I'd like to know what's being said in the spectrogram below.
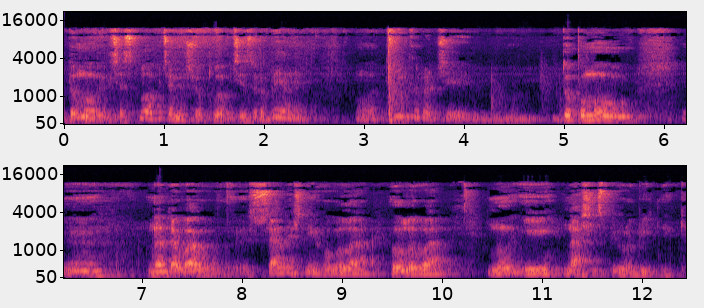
домовився з хлопцями, що хлопці зробили. От, і, коротше, допомогу е, надавав селищний голова, голова, ну і наші співробітники.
